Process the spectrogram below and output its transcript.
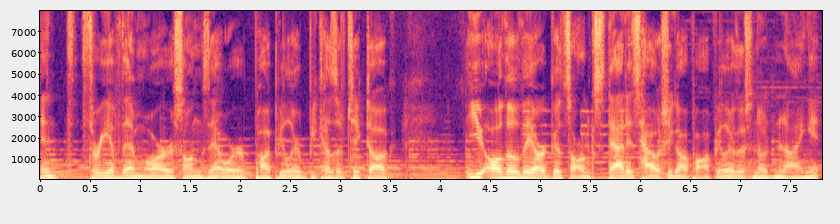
and three of them are songs that were popular because of TikTok. You, although they are good songs, that is how she got popular. There's no denying it.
